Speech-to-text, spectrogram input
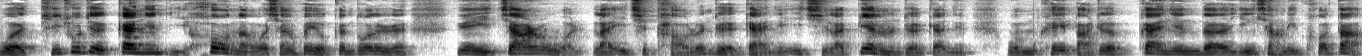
我提出这个概念以后呢，我想会有更多的人愿意加入我来一起讨论这个概念，一起来辩论这个概念。我们可以把这个概念的影响力扩大，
